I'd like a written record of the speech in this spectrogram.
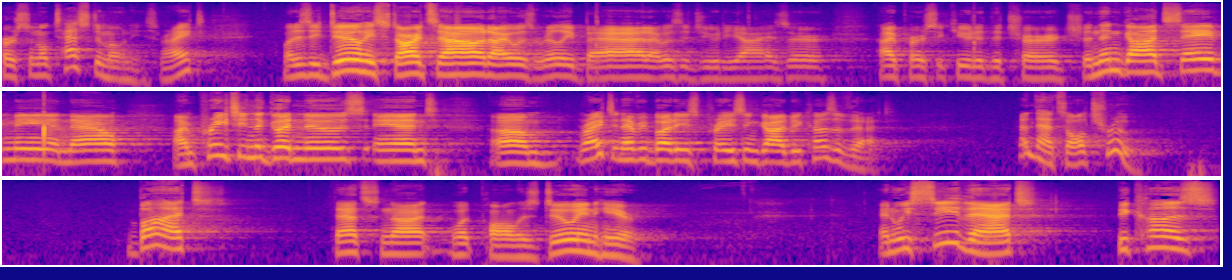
personal testimonies, right? What does he do? He starts out, I was really bad, I was a Judaizer, I persecuted the church, and then God saved me, and now I'm preaching the good news, and um, right, and everybody's praising God because of that. And that's all true. But that's not what Paul is doing here. And we see that because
